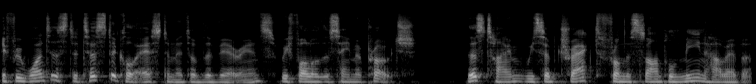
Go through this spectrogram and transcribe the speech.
If we want a statistical estimate of the variance, we follow the same approach. This time, we subtract from the sample mean, however.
